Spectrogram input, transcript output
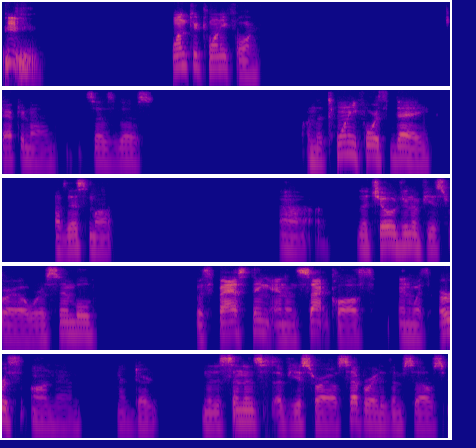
One through twenty-four. Chapter nine. It says this. On the twenty-fourth day of this month, uh, the children of Israel were assembled with fasting and in sackcloth and with earth on them and dirt. And the descendants of Israel separated themselves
